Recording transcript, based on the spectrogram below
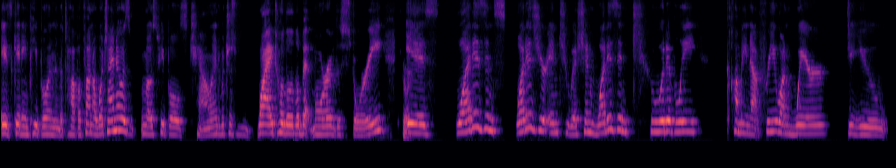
is getting people into the top of funnel which i know is most people's challenge which is why i told a little bit more of the story sure. is what is in what is your intuition? What is intuitively coming up for you on where do you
